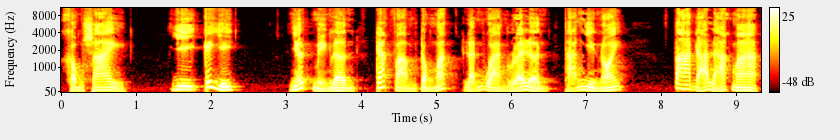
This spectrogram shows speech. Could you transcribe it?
Không sai. Vì cái gì? Nhếch miệng lên, trác phàm trong mắt, lãnh quang rẽ lên, thản nhiên nói. Ta đã là ác ma,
